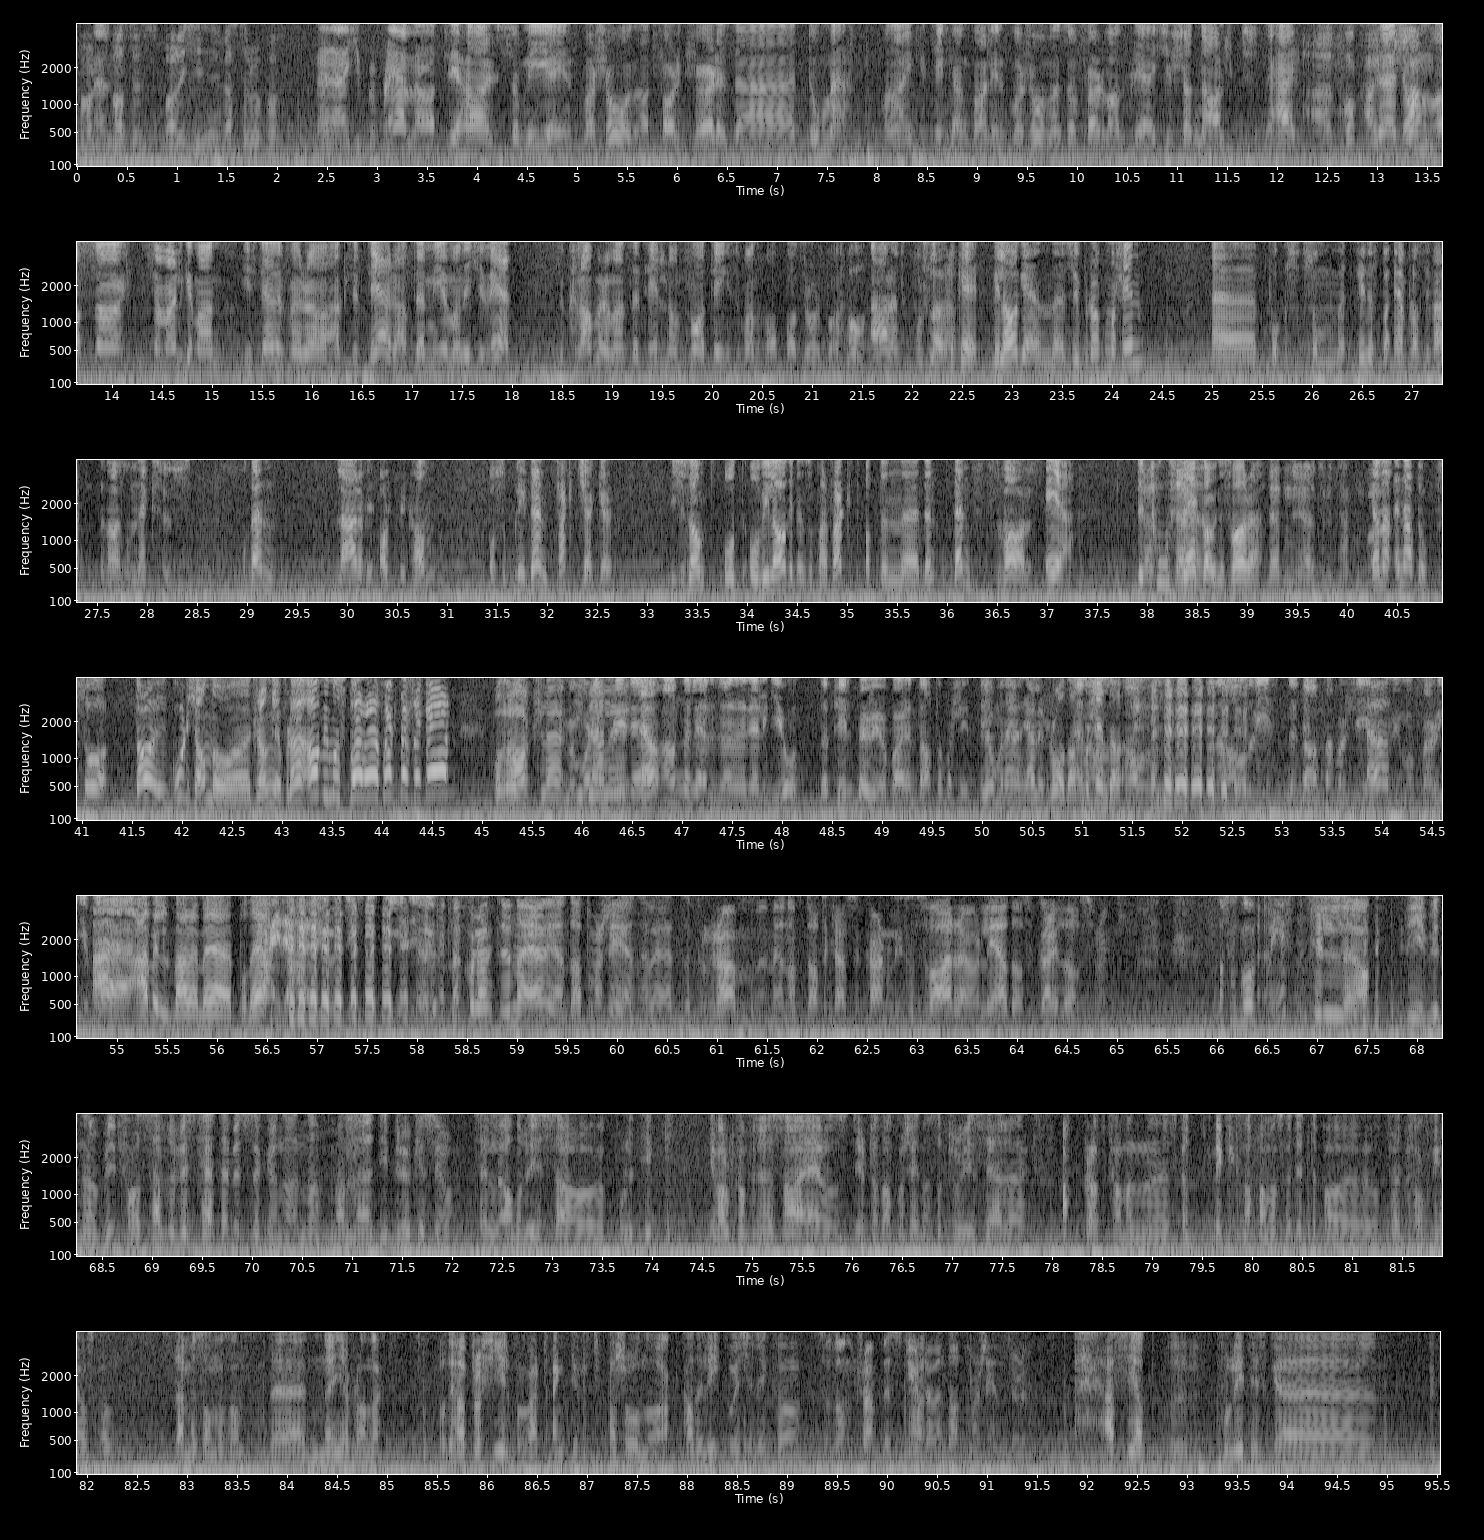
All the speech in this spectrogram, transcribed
På verdensbasis, bare ikke i Vest-Europa. Men er ikke problemet at vi har så mye informasjon at folk føler seg dumme? Man har egentlig tilgang på all informasjon, men så føler man fordi jeg ikke skjønner alt det her. Ja, folk har Så jeg er dum, og så, så velger man i stedet for å akseptere at det er mye man ikke vet, så klamrer man seg til noen få ting som man håper og tror på. Å, jeg har et forslag. Ok, Vi lager en eh, superdatamaskin eh, som finnes på én plass i verden. Den har en sånn Nexus. Og den lærer vi alt vi kan, og så blir den fact-checker. Ikke sant? Og, og vi lager den så perfekt at den, eh, den, dens svar er Det er to streker under svaret. Det er den nye autoriteten Ja, bak. ne- nettopp. Så da går det ikke an å krangle, for da ah, vi må spørre faktasjekkeren! Oraklet, Men hvordan blir det Ja. annerledes enn en religion? Da tilbyr vi jo bare en datamaskin. Jo, men det er en jævlig rå datamaskin, da. all, all, en allvitende datamaskin Ja. som vi må følge på. Jeg, jeg vil være med på det. Nei, det er jo dystopi de Men hvor langt unna er vi en datamaskin eller et program med nok datakraft som kan liksom svare og lede oss og guide oss, Frank? Og skal vi gå på isen? Til at de begynner å bli, få selvbevissthet er vi et stykke unna ennå. Men eh, de brukes jo til analyser og politikk. I valgkampen i USA er jo styrt av datamaskiner som projiserer akkurat hva man skal, hvilke knapper man skal dytte på for at befolkninga skal stemme sånn og sånn. Det er nøye planlagt. Og de har profil på hvert enkelt person og hva de liker og ikke liker. Og Så Donald Trump er styrt Ja. av en datamaskin, tror du? jeg sier at uh, politiske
